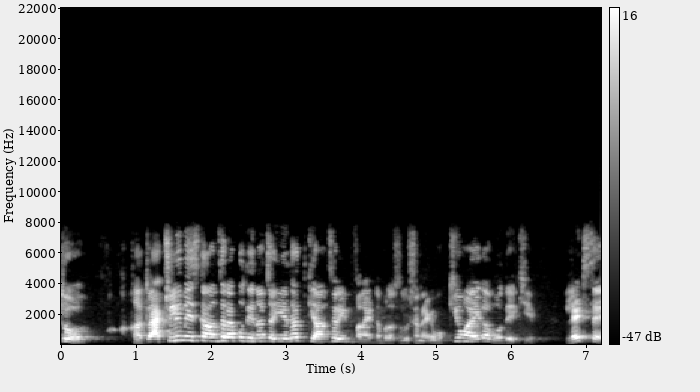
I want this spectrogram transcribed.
तो हाँ तो एक्चुअली में इसका आंसर आपको देना चाहिए था कि answer infinite number of solution आएगा। वो क्यों आएगा, वो देखिए। लेट से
